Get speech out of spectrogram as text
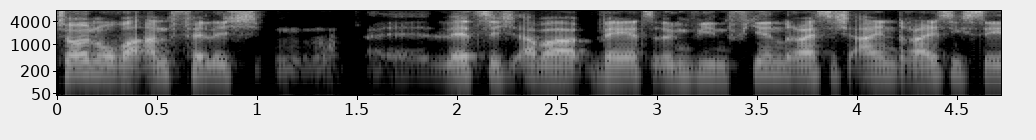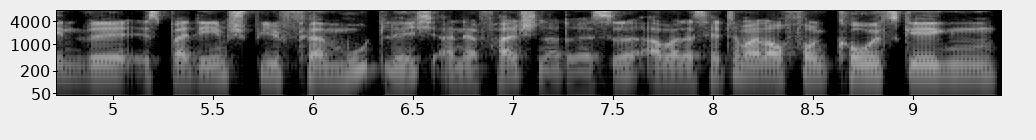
Turnover anfällig. Äh, letztlich aber, wer jetzt irgendwie ein 34-31 sehen will, ist bei dem Spiel vermutlich an der falschen Adresse. Aber das hätte man auch von Coles gegen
